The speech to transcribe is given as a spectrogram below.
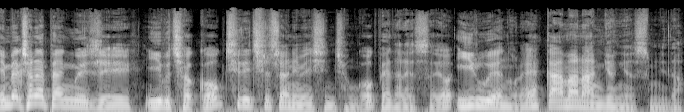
인백션의 백뮤직 2부 첫 곡 7274님의 신청곡 배달했어요. 이루의 노래 까만 안경이었습니다.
